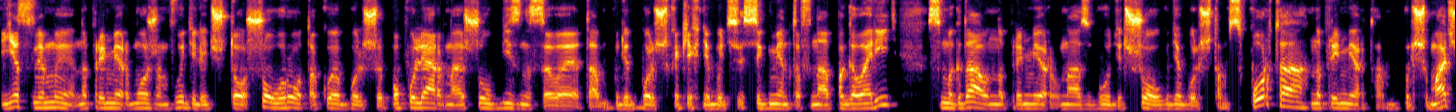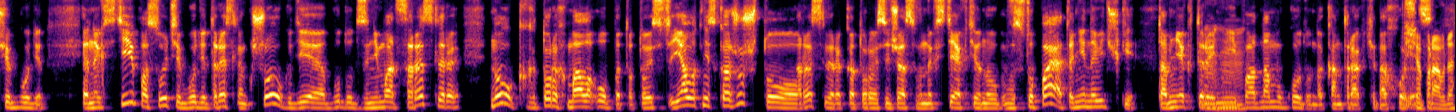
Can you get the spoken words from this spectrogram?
Если мы, например, можем выделить, что шоу Ро такое больше популярное, шоу бизнесовое, там будет больше каких-нибудь сегментов на поговорить, Смакдаун, например, у нас будет шоу, где больше там спорта, например, там больше матчей будет. NXT, по сути, будет рестлинг-шоу, где будут заниматься рестлеры, ну, у которых мало опыта. То есть я вот не скажу, что рестлеры, которые сейчас в NXT активно выступают, они новички. Там некоторые угу. не по одному году на контракте находятся. Все правда.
